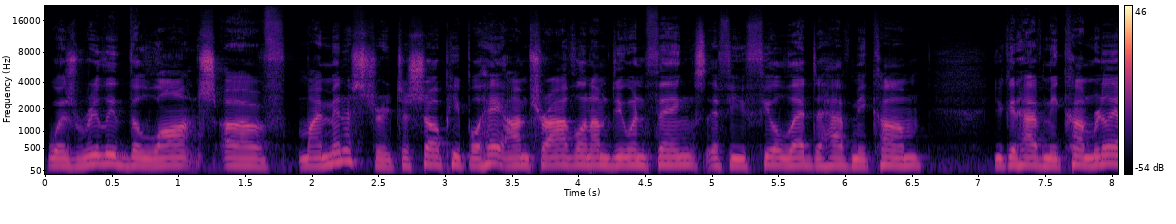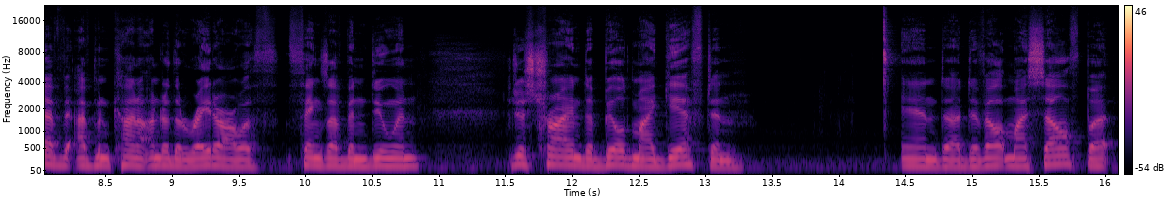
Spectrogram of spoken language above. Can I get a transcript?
was really the launch of my ministry to show people hey, I'm traveling, I'm doing things. If you feel led to have me come, you can have me come. Really, I've, I've been kind of under the radar with things I've been doing, just trying to build my gift and and uh, develop myself. But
